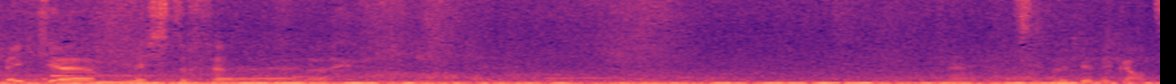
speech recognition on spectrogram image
Beetje mistige. Nee, het zit aan de binnenkant.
